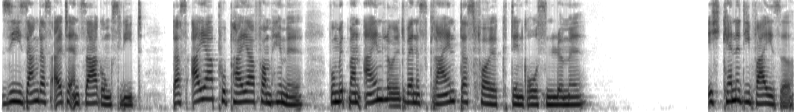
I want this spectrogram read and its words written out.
Sie sang das alte Entsagungslied, das Eier Popeye vom Himmel, womit man einlullt, wenn es greint das Volk den großen Lümmel. Ich kenne die Weise,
